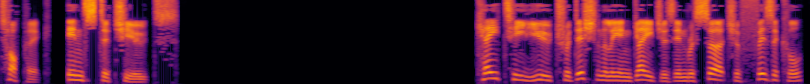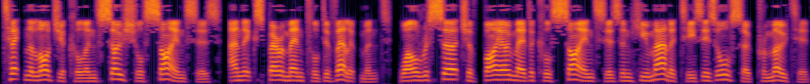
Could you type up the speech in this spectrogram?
Topic: Institutes KTU traditionally engages in research of physical, technological and social sciences, and experimental development, while research of biomedical sciences and humanities is also promoted.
